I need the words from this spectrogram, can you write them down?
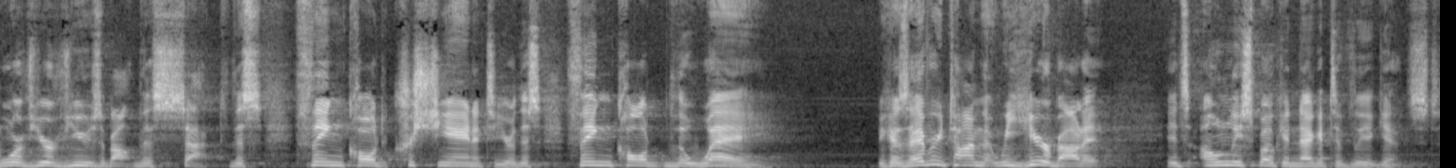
more of your views about this sect, this thing called Christianity, or this thing called the way. Because every time that we hear about it, it's only spoken negatively against.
